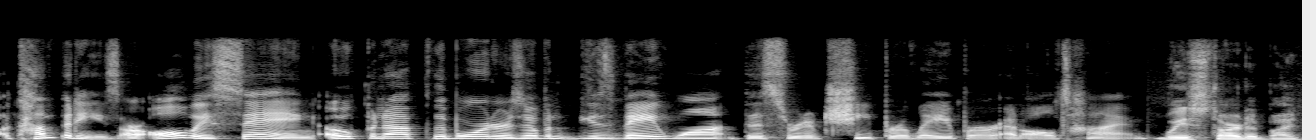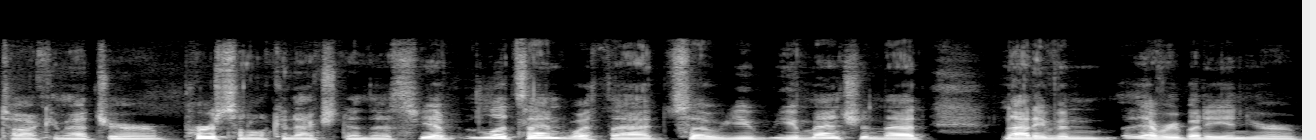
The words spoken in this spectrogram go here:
uh, companies are always saying open up the borders open because they want this sort of cheaper labor at all times We started by talking about your personal connection to this. Yeah, let's end with that. So you you mentioned that not even everybody in your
